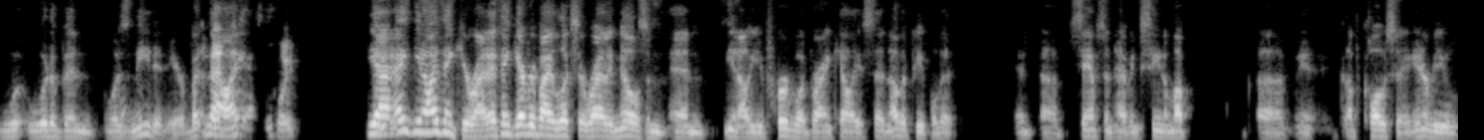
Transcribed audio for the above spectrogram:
w- would have been was needed here. But no, I Yeah. I you know I think you're right. I think everybody looks at Rylie Mills and and you know you've heard what Brian Kelly has said and other people that and uh, Sampson having seen him up uh, up close in an interview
